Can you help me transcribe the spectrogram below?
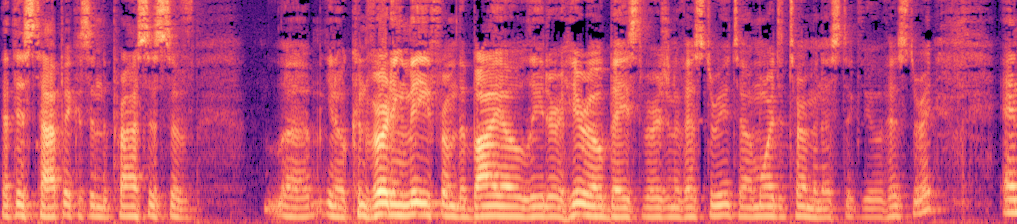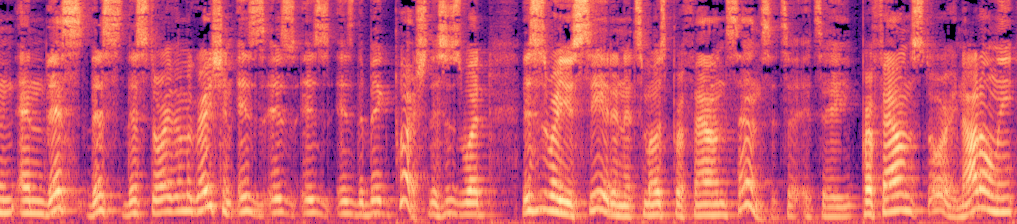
that this topic is in the process of uh, you know, converting me from the bio leader hero based version of history to a more deterministic view of history. And and this this this story of immigration is is is is the big push. This is what this is where you see it in its most profound sense. It's a it's a profound story. Not only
